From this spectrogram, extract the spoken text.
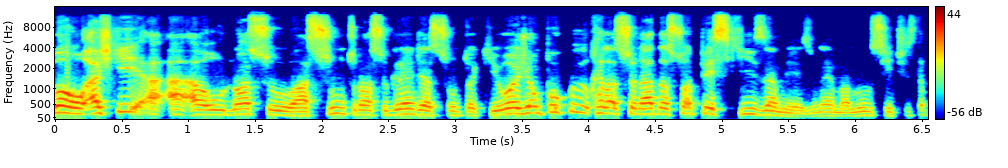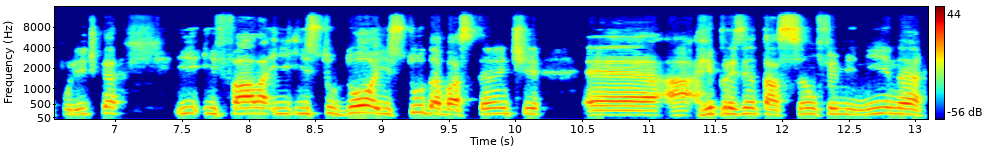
Bom, acho que a, a, o nosso assunto, nosso grande assunto aqui hoje é um pouco relacionado à sua pesquisa mesmo, né, Malu, cientista política, e, e fala, e, e, estudou e estuda bastante é, a representação feminina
